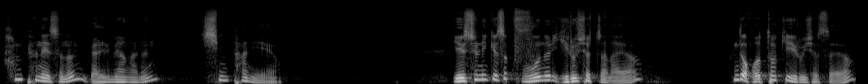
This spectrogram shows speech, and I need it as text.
한편에서는 멸망하는 심판이에요. 예수님께서 구원을 이루셨잖아요. 근데 어떻게 이루셨어요?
